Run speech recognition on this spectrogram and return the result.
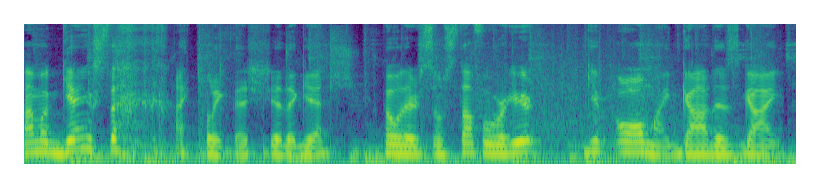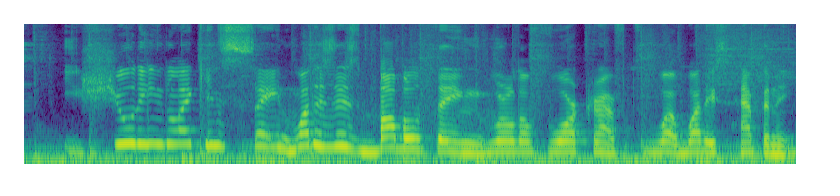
I'm a gangster. I click that shit again. Oh, there's some stuff over here. Give oh my god, this guy. He's shooting like insane. What is this bubble thing? World of Warcraft. What what is happening?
